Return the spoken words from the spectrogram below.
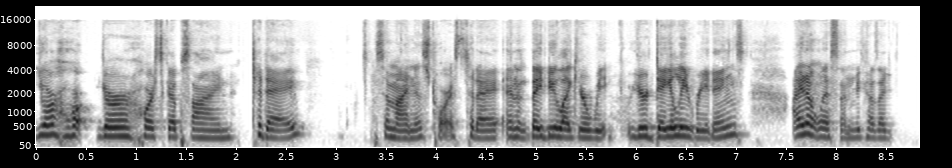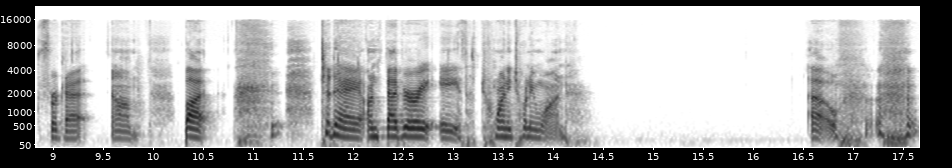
your hor- your horoscope sign today. So mine is Taurus today, and they do like your week, your daily readings. I don't listen because I forget. Um, but today on February 8th, 2021. Oh,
